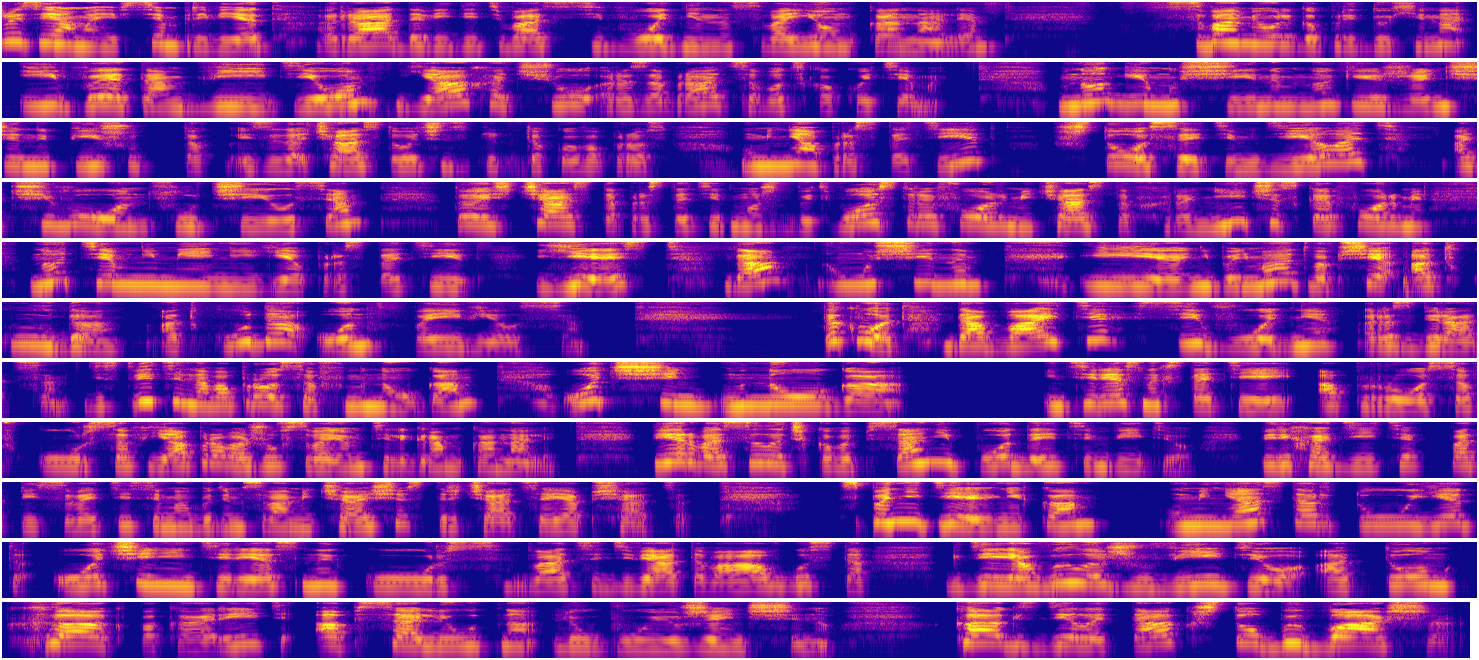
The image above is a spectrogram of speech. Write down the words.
Друзья мои, всем привет! Рада видеть вас сегодня на своем канале. С вами Ольга Придухина, и в этом видео я хочу разобраться вот с какой темой. Многие мужчины, многие женщины пишут, так, и часто очень задают такой вопрос. У меня простатит, что с этим делать? От чего он случился? То есть часто простатит может быть в острой форме, часто в хронической форме, но тем не менее простатит есть, да, у мужчины, и не понимают вообще откуда, откуда он появился. Так вот, давайте сегодня разбираться. Действительно, вопросов много, очень много интересных статей, опросов, курсов я провожу в своем телеграм-канале. Первая ссылочка в описании под этим видео. Переходите, подписывайтесь, и мы будем с вами чаще встречаться и общаться. С понедельника у меня стартует очень интересный курс 29 августа, где я выложу видео о том, как покорить абсолютно любую женщину как сделать так, чтобы ваша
